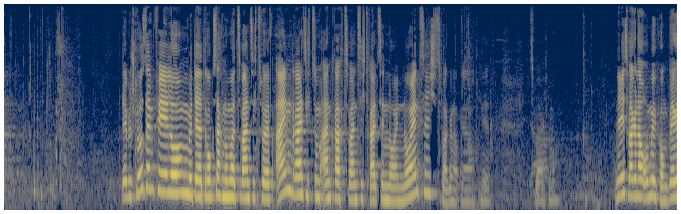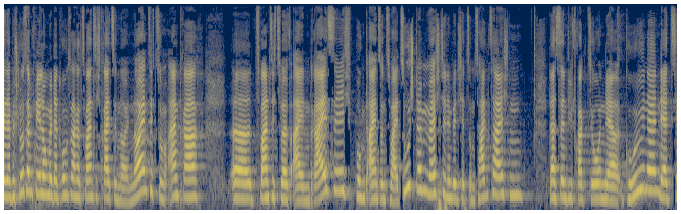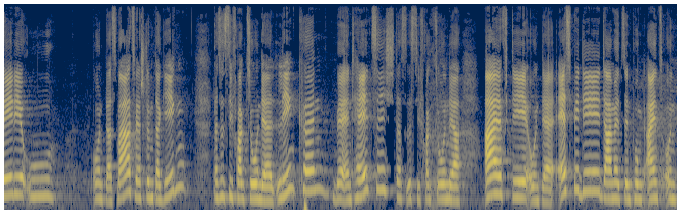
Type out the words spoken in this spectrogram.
der Beschlussempfehlung mit der Drucksache-Nummer 201231 zum Antrag 2013-99, das war genau, ja, nee. Nee, es war genau umgekommen. Wer der Beschlussempfehlung mit der Drucksache 2013-99 zum Antrag 2012-31 äh, Punkt 1 und 2 zustimmen möchte, den bitte ich jetzt ums Handzeichen. Das sind die Fraktionen der GRÜNEN, der CDU und das war's. Wer stimmt dagegen? Das ist die Fraktion der LINKEN. Wer enthält sich? Das ist die Fraktion der AfD und der SPD. Damit sind Punkt 1 und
